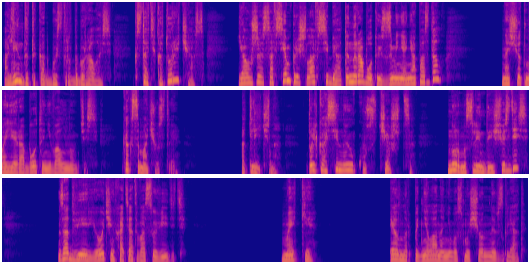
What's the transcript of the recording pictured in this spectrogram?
А Линда-то как быстро добралась. Кстати, который час? Я уже совсем пришла в себя. Ты на работу из-за меня не опоздал?» «Насчет моей работы не волнуйтесь. Как самочувствие?» «Отлично. Только осиные укусы чешутся. Норма с Линдой еще здесь? За дверью очень хотят вас увидеть. Мэкки. Элнер подняла на него смущенный взгляд.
